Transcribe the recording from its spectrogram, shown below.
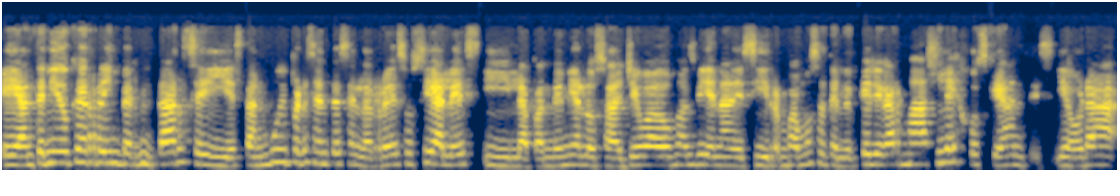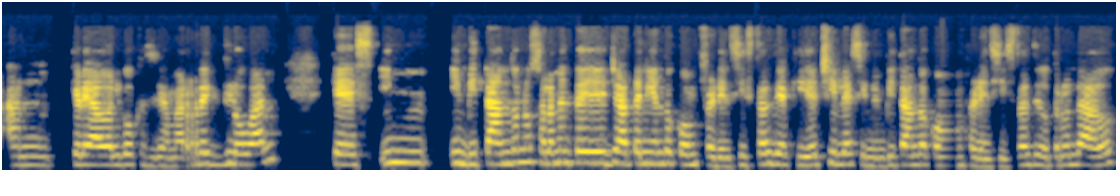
eh, han tenido que reinventarse y están muy presentes en las redes sociales y la pandemia los ha llevado más bien a decir, vamos a tener que llegar más lejos que antes. Y ahora han creado algo que se llama Red Global, que es invitando, no solamente ya teniendo conferencistas de aquí de Chile, sino invitando a conferencistas de otros lados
